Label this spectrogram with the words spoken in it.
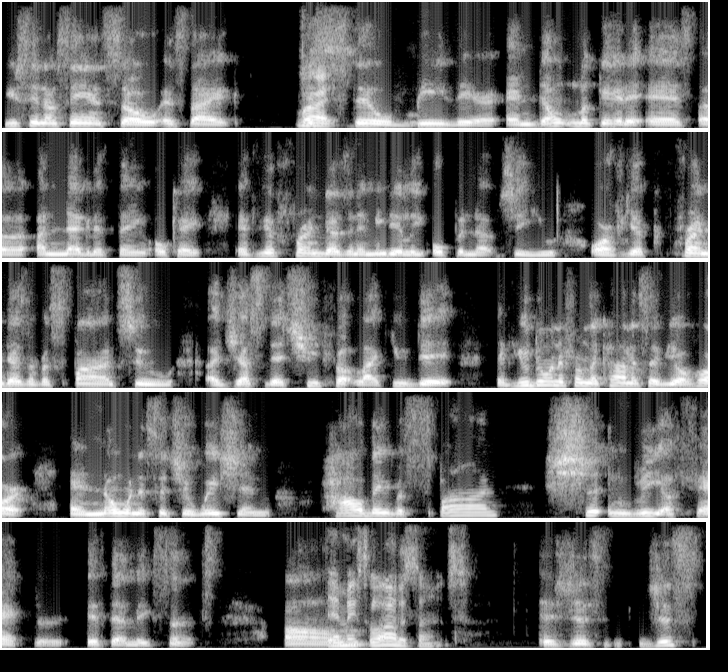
You see what I'm saying? So it's like Just right. still be there and don't look at it as a, a, negative thing. Okay, if your friend doesn't immediately open up to you, or if your friend doesn't respond to a gesture that you felt like you did, if you're doing it from the kindness of your heart and knowing the situation, how they respond shouldn't be a factor, if that makes sense. Um, that makes a lot of sense. It's just just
